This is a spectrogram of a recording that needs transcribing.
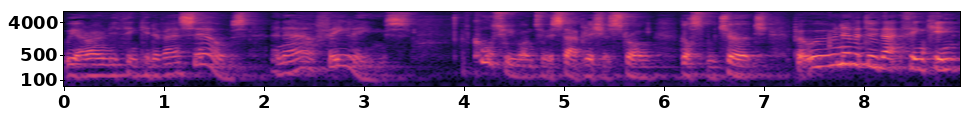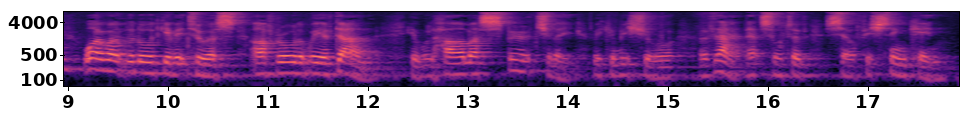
We are only thinking of ourselves and our feelings. Of course, we want to establish a strong gospel church, but we will never do that thinking, why won't the Lord give it to us after all that we have done? It will harm us spiritually. We can be sure of that, that sort of selfish thinking.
